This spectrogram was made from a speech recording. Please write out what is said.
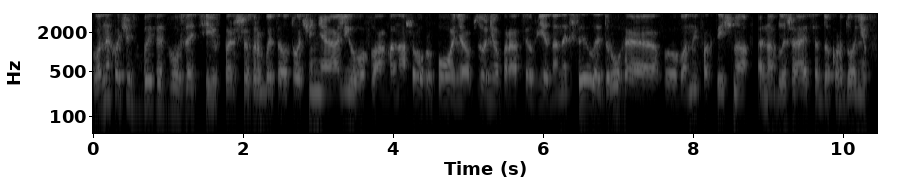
Вони хочуть вбити двох зайців. Перше зробити оточення лівого флангу нашого груповання в зоні операції об'єднаних сил. І Друге, вони фактично наближаються до кордонів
